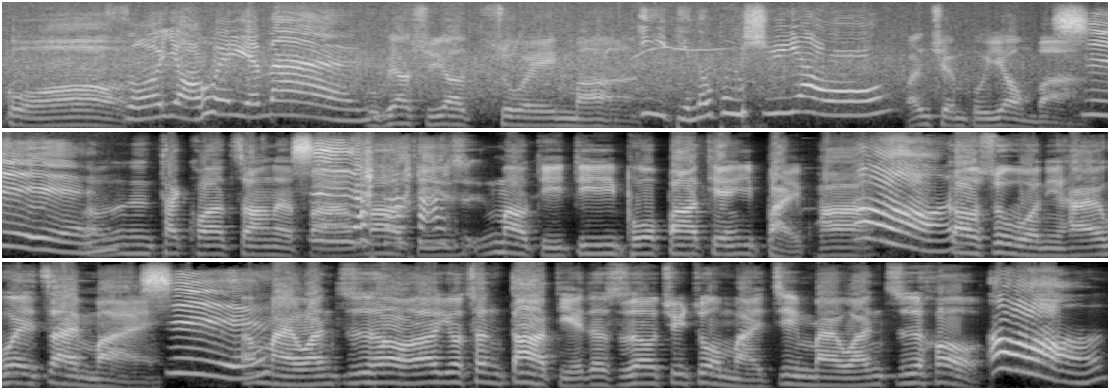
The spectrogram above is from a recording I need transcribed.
国。所有会员们股票需要追吗？一点都不需要哦，完全不用吧。是。哦，太夸张了吧？是啊。茂迪是茂迪第一波八天一百趴，哦，告诉我你还会再买。是。他买完之后，啊，又趁大跌的时候去做买进，买完之后哦，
